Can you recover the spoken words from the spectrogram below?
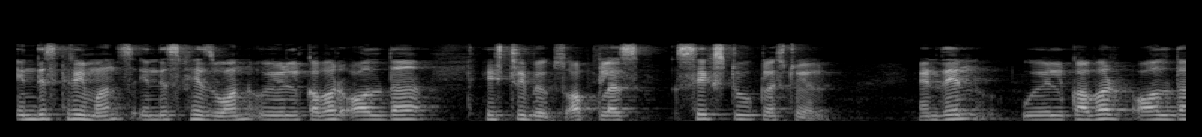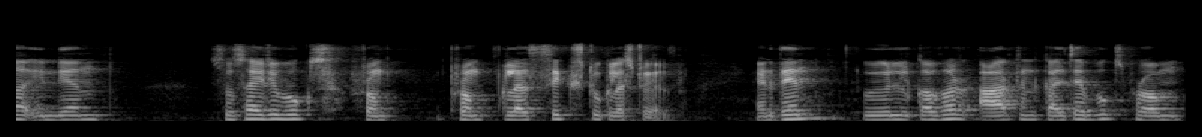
in this three months in this phase 1 we will cover all the history books of class 6 to class 12 and then we will cover all the Indian society books from from class 6 to class 12 and then we will cover art and culture books from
